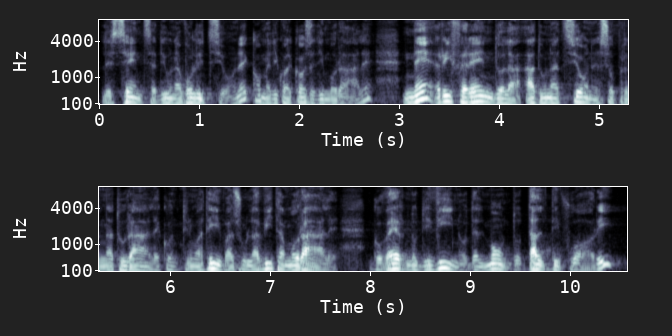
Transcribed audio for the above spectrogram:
l'essenza di una volizione come di qualcosa di morale, né riferendola ad un'azione soprannaturale continuativa sulla vita morale, governo divino del mondo dal di fuori,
